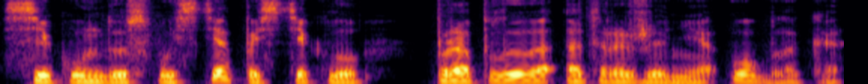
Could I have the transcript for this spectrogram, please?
Секунду спустя по стеклу проплыло отражение облака.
